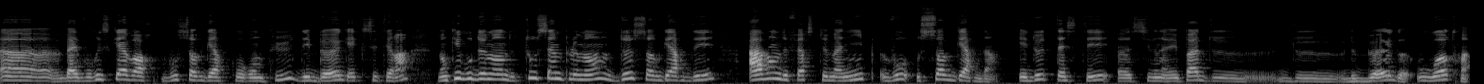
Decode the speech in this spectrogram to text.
ben, vous risquez d'avoir vos sauvegardes corrompues, des bugs, etc. Donc, il vous demande tout simplement de sauvegarder avant de faire cette manip vos sauvegardes et de tester si vous n'avez pas de, de, de bug ou autre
